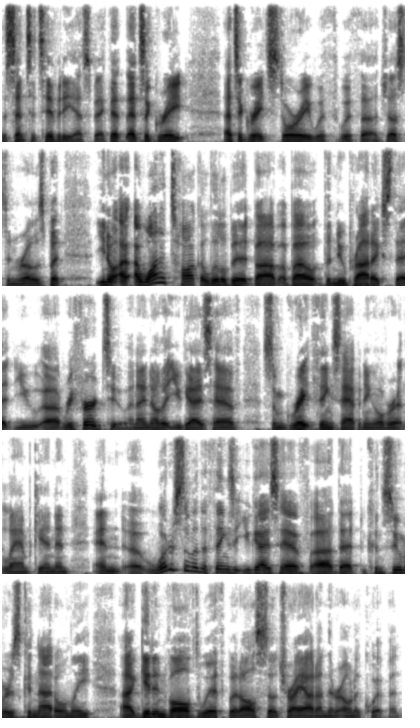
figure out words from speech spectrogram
the sensitivity aspect. That that's a great that's a great story with with uh, Justin Rose. But you know, I, I want to talk a little bit, Bob, about the new products that you uh, referred to, and I know that you guys have some great things happening over at Lamkin, and and uh, what are some of the things that you guys guys have uh, that consumers can not only uh, get involved with, but also try out on their own equipment?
